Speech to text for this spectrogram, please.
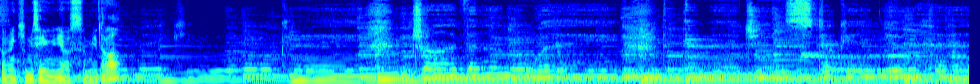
저는 김세윤이었습니다. drive them away. The images stuck in your head.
